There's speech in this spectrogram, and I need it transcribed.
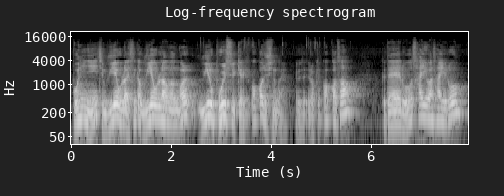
본인이 지금 위에 올라 있으니까 위에 올라간 걸 위로 보일 수 있게 이렇게 꺾어 주시는 거예요. 여기서 이렇게 꺾어서 그대로 사이와 사이로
